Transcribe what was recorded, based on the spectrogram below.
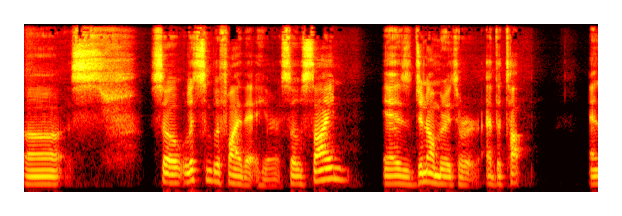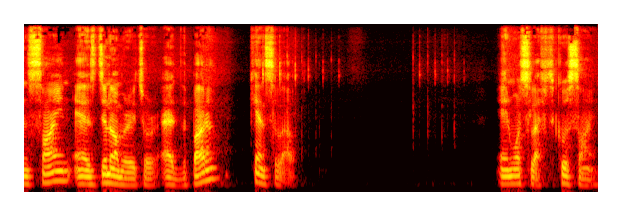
uh, so let's simplify that here so sine as denominator at the top and sine as denominator at the bottom cancel out and what's left? Cosine.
